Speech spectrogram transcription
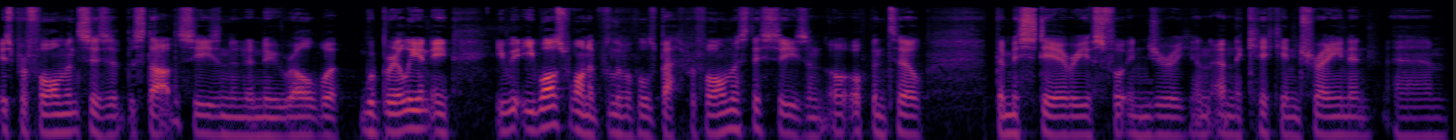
his performances at the start of the season in a new role were, were brilliant. He, he he was one of Liverpool's best performers this season up until the mysterious foot injury and, and the kick in training. Um,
